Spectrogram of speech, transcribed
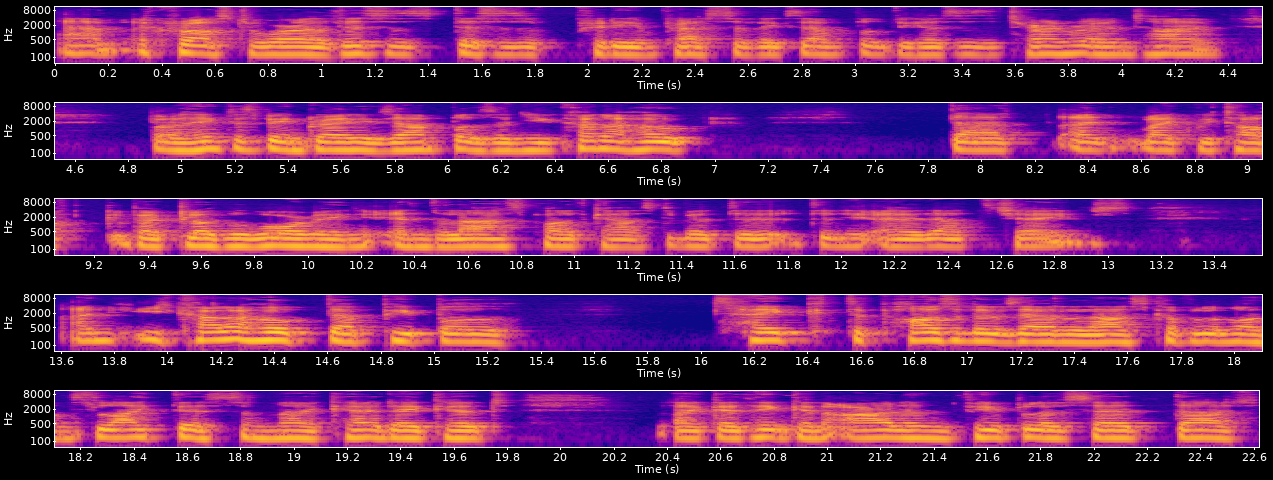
um, across the world. This is this is a pretty impressive example because it's a turnaround time. But I think there's been great examples, and you kind of hope that, like, we talked about global warming in the last podcast about the, the how that's changed, and you kind of hope that people take the positives out of the last couple of months, like this, and like how they could, like I think in Ireland, people have said that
